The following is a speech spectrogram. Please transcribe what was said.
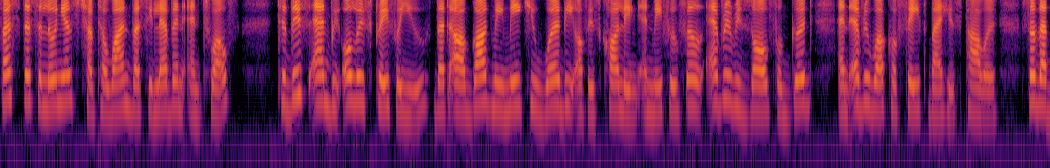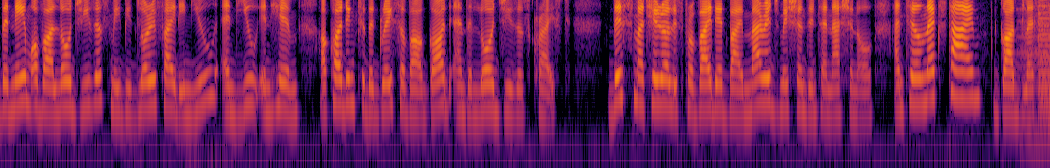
1 Thessalonians chapter 1 verse 11 and 12 to this end, we always pray for you, that our God may make you worthy of his calling and may fulfill every resolve for good and every work of faith by his power, so that the name of our Lord Jesus may be glorified in you and you in him, according to the grace of our God and the Lord Jesus Christ. This material is provided by Marriage Missions International. Until next time, God bless you.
